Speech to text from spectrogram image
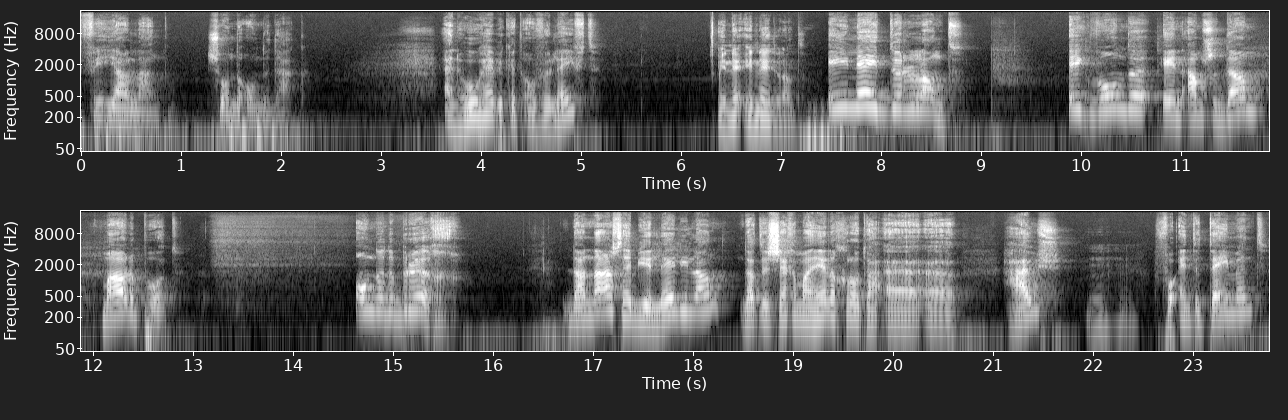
Vier jaar lang. Zonder onderdak. En hoe heb ik het overleefd? In, in Nederland. In Nederland. Ik woonde in Amsterdam, Moudenpoort. Onder de brug. Daarnaast heb je Lelyland. Dat is zeg maar een hele grote eh, eh, huis voor entertainment.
